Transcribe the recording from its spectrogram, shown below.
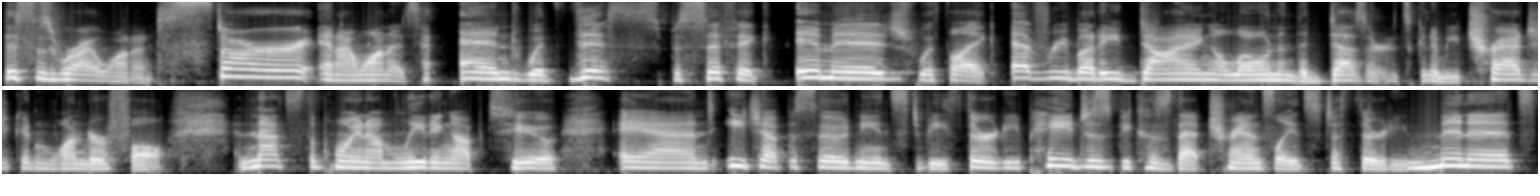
this is where I want it to start, and I want it to end with this specific image with like everybody dying alone in the desert. It's going to be tragic and wonderful. And that's the point I'm leading up to. And each episode needs to be 30 pages because that translates to 30 minutes.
